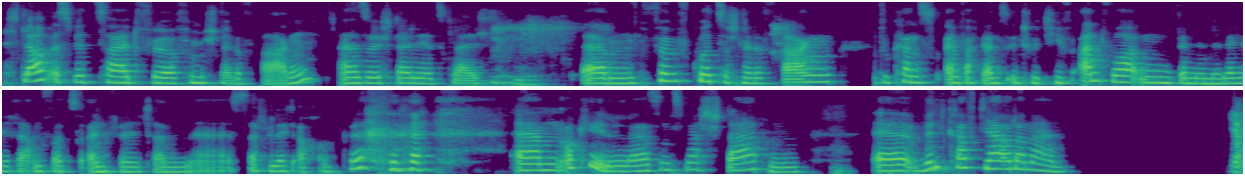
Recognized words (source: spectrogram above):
ich glaube, es wird Zeit für fünf schnelle Fragen. Also ich stelle jetzt gleich ähm, fünf kurze, schnelle Fragen. Du kannst einfach ganz intuitiv antworten. Wenn dir eine längere Antwort zu einfällt, dann äh, ist da vielleicht auch Ampel. ähm, okay, lass uns mal starten. Äh, Windkraft, ja oder nein? Ja.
